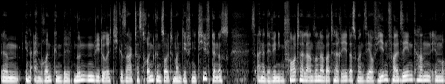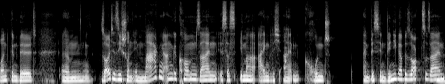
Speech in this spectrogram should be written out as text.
ähm, in einem Röntgenbild münden, wie du richtig gesagt hast. Röntgen sollte man definitiv, denn es ist einer der wenigen Vorteile an so einer Batterie, dass man sie auf jeden Fall sehen kann im Röntgenbild. Ähm, sollte sie schon im Magen angekommen sein, ist das immer eigentlich ein Grund, ein bisschen weniger besorgt zu sein. Mhm.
